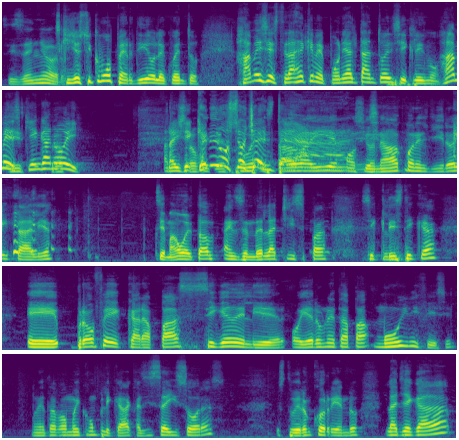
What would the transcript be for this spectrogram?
Sí, señor. Es que yo estoy como perdido, le cuento. James Estraje que me pone al tanto del ciclismo. James, ¿quién ganó hoy? Ahora dice, estuve- he estado oyentes. ahí emocionado con el Giro de Italia. Se me ha vuelto a encender la chispa ciclística. Eh, profe, Carapaz sigue de líder. Hoy era una etapa muy difícil, una etapa muy complicada, casi seis horas estuvieron corriendo. La llegada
